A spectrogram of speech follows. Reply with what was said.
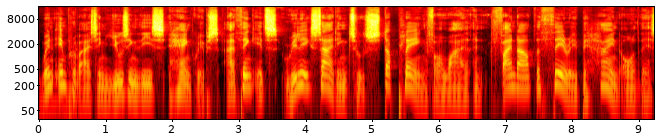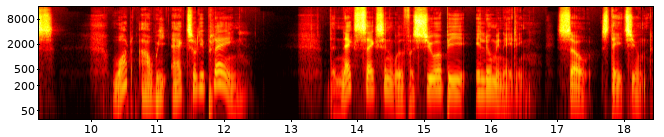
When improvising using these hand grips, I think it's really exciting to stop playing for a while and find out the theory behind all this. What are we actually playing? The next section will for sure be illuminating, so stay tuned.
